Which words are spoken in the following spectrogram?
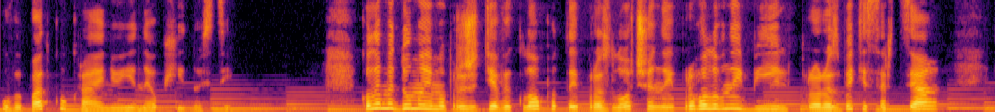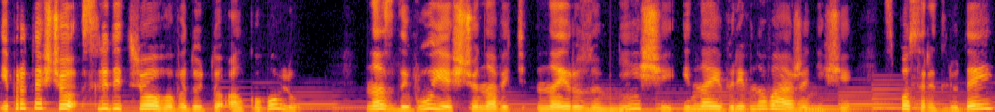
у випадку крайньої необхідності. Коли ми думаємо про життєві клопоти, про злочини, про головний біль, про розбиті серця і про те, що сліди цього ведуть до алкоголю, нас дивує, що навіть найрозумніші і найврівноваженіші спосеред людей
